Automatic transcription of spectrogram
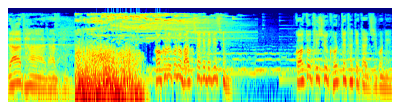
রাধা রাধা। কখনো কোনো বাচ্চাকে দেখেছেন? কত কিছু ঘটতে থাকে তার জীবনে।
